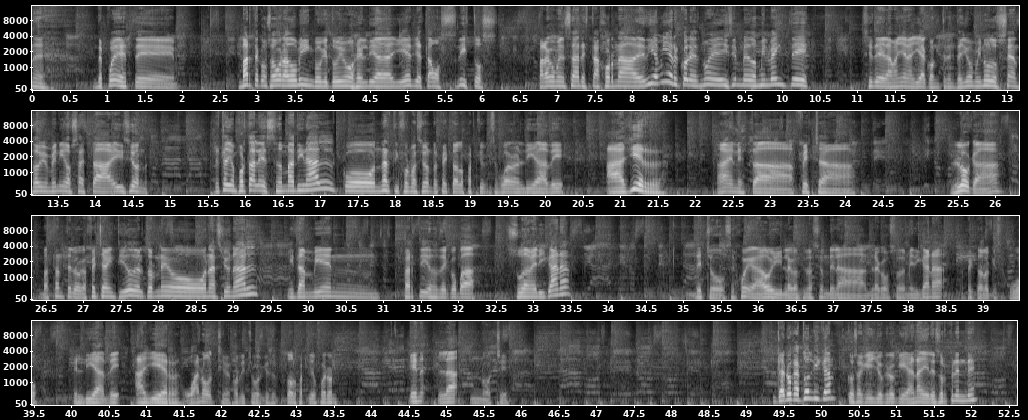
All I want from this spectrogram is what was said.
Bien, después de este martes con sabor a domingo que tuvimos el día de ayer, ya estamos listos para comenzar esta jornada de día miércoles 9 de diciembre de 2020, 7 de la mañana ya con 31 minutos. Sean todos bienvenidos a esta edición de Estadio Portales matinal con harta información respecto a los partidos que se jugaron el día de ayer ah, en esta fecha loca. ¿ah? bastante loca. Fecha 22 del torneo nacional y también partidos de Copa Sudamericana. De hecho, se juega hoy la continuación de la, de la Copa Sudamericana respecto a lo que se jugó el día de ayer, o anoche, mejor dicho, porque todos los partidos fueron en la noche. Ganó Católica, cosa que yo creo que a nadie le sorprende,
